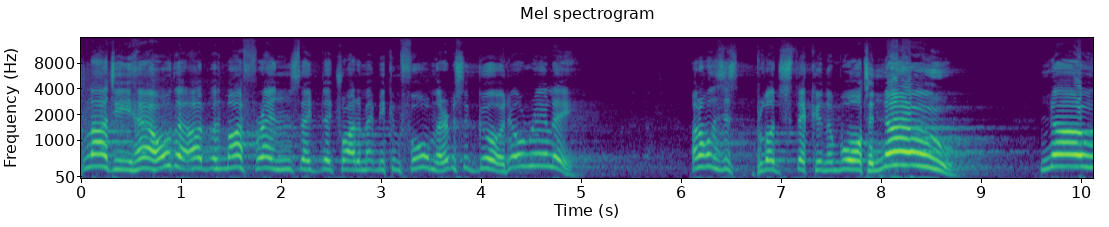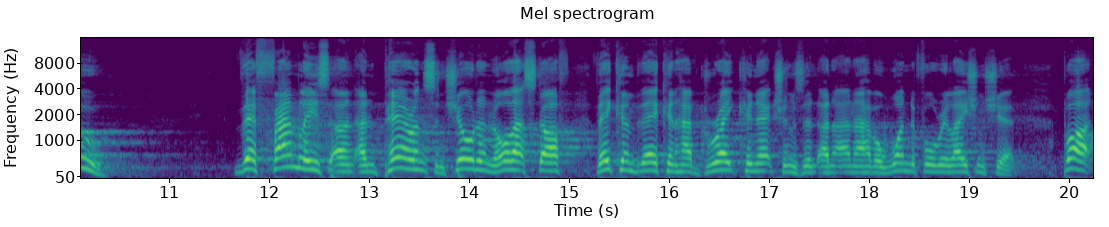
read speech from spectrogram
Bloody hell. All the, uh, my friends, they, they try to make me conform. They're ever so good. Oh, really? And all this is blood thicker than water. No! No! Their families and, and parents and children and all that stuff, they can, they can have great connections and, and, and have a wonderful relationship. But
